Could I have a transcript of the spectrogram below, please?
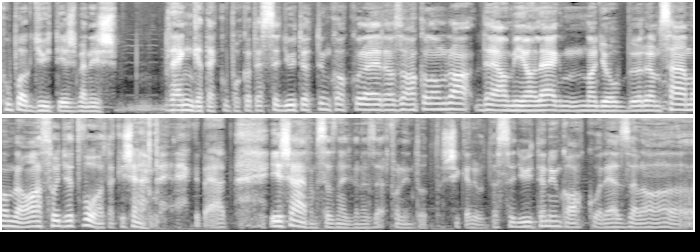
kupakgyűjtésben is rengeteg kupakat összegyűjtöttünk akkor erre az alkalomra, de ami a legnagyobb öröm számomra az, hogy ott voltak is emberek, tehát, és 340 ezer forintot sikerült összegyűjtenünk akkor ezzel a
